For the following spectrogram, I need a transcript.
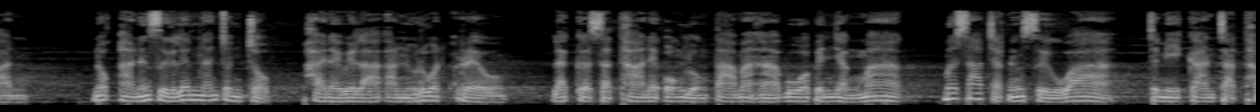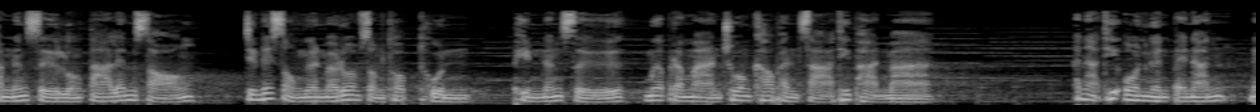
าล นกอ่านหนังสือเล่มนั้นจนจบ ภายในเวลาอันรวดเร็ว และเกิดศรัทธาในองค์หลวงตามหาบัวเป็นอย่างมาก เมื่อทราบจากหนังสือว่าจะมีการจัดทำหนังสือหลวงตาเล่มสองจึงได้ส่งเงินมาร่วมสมทบทุน พิมพ์หนังสือเมื่อประมาณช่วงเข้าพรรษาที่ผ่านมา ขณะที่โอนเงินไปนั้นใน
